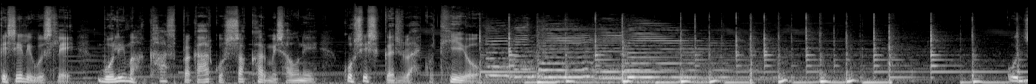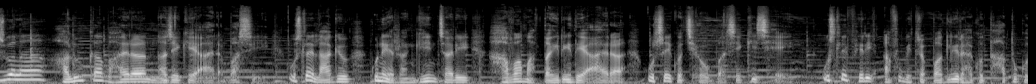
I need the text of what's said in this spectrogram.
त्यसैले उसले बोलीमा खास प्रकारको सक्खर मिसाउने कोसिस गरिरहेको थियो। उज्जवला हलुका भएर नजिकै आएर बसी। उसलाई लाग्यो कुनै रङ्गीन चरी हावामा तैरिँदै आएर उसैको छेउ बसेकी छे। उसले फेरि आफूभित्र पग्लिरहेको धातुको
